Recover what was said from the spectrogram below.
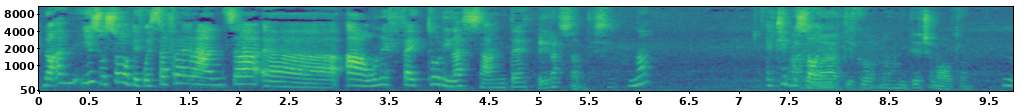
No, ehm, io so solo che questa fragranza eh, ha un effetto rilassante. Rilassante, sì. No? E c'è bisogno. Aromatico, no, mi piace molto. Mm,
